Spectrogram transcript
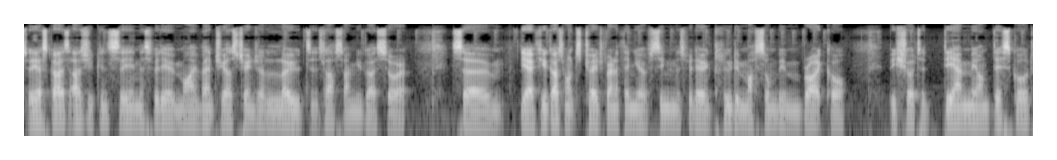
So yes guys, as you can see in this video, my inventory has changed a load since last time you guys saw it. So yeah, if you guys want to trade for anything you have seen in this video, including my Sunbeam and Bright Core, be sure to DM me on Discord,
